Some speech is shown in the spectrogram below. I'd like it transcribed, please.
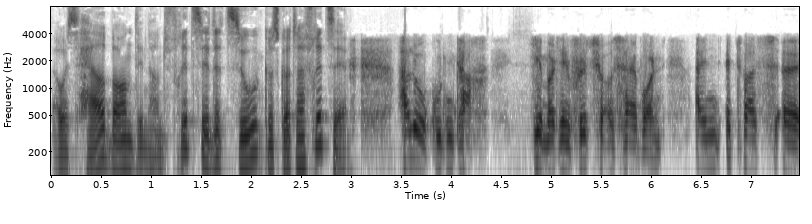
aus Herborn den Herrn Fritze dazu. Grüß Gott, Herr Fritze. Hallo, guten Tag. Hier Martin Fritze aus Herborn. Ein etwas äh,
